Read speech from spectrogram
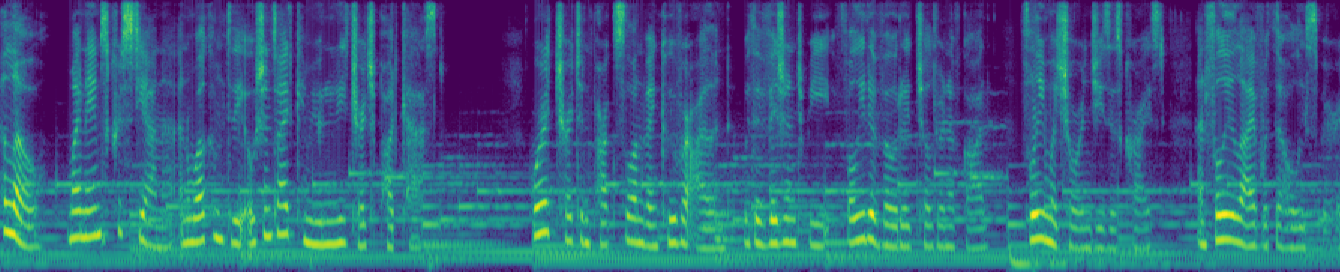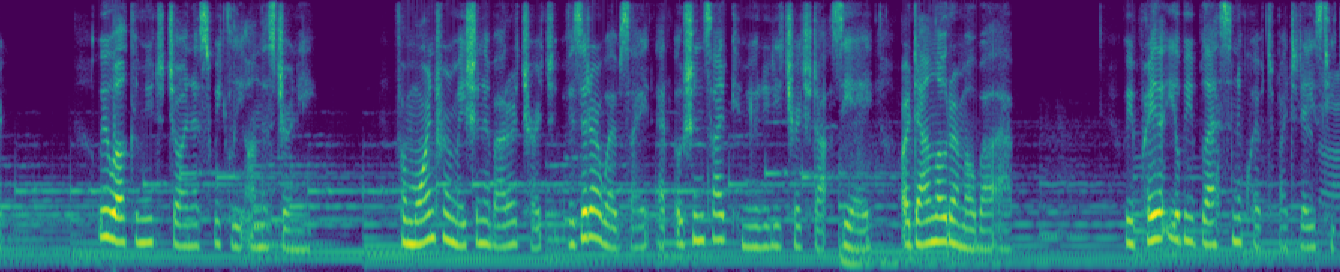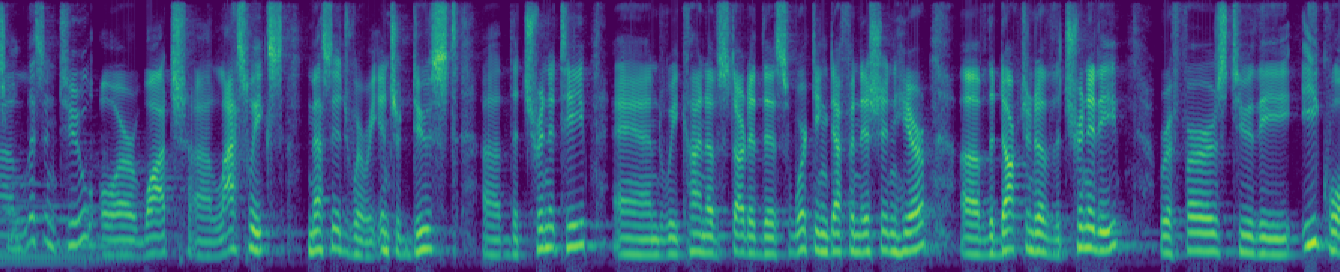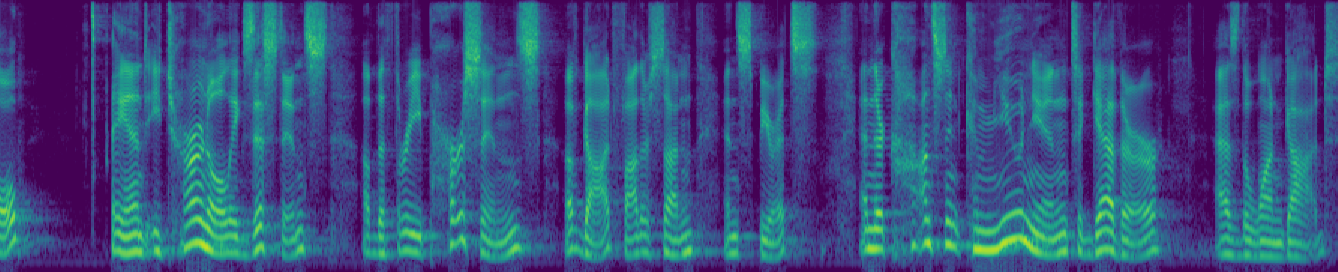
Hello, my name's Christiana, and welcome to the Oceanside Community Church podcast. We're a church in Parksville on Vancouver Island with a vision to be fully devoted children of God, fully mature in Jesus Christ, and fully alive with the Holy Spirit. We welcome you to join us weekly on this journey. For more information about our church, visit our website at oceansidecommunitychurch.ca or download our mobile app. We pray that you'll be blessed and equipped by today's Uh, teaching. listen to or watch uh, last week's message where we introduced uh, the Trinity and we kind of started this working definition here of the doctrine of the Trinity refers to the equal and eternal existence of the three persons of God, Father, Son, and Spirits, and their constant communion together as the one God.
